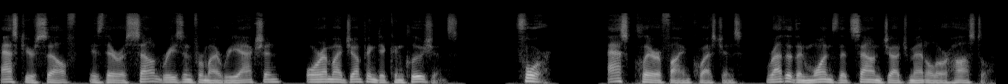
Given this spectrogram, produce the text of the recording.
ask yourself is there a sound reason for my reaction, or am I jumping to conclusions? 4. Ask clarifying questions, rather than ones that sound judgmental or hostile.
